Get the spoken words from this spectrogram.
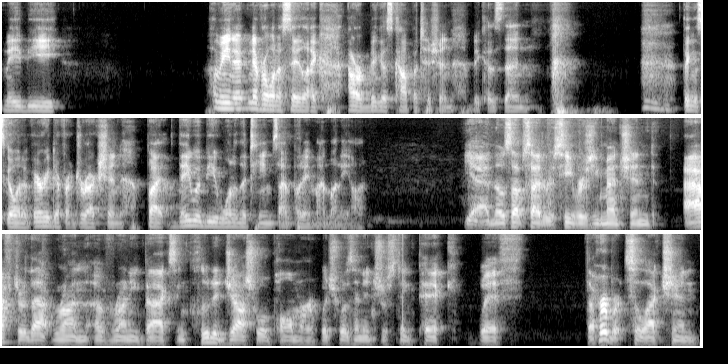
may be I mean, I never want to say like our biggest competition because then things go in a very different direction, but they would be one of the teams I'm putting my money on. Yeah, and those upside receivers you mentioned after that run of running backs included Joshua Palmer, which was an interesting pick with the Herbert selection.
